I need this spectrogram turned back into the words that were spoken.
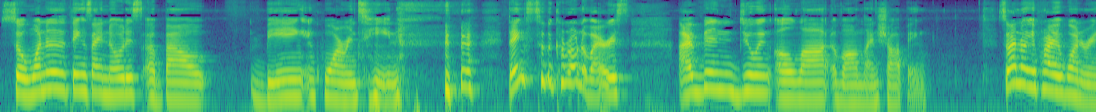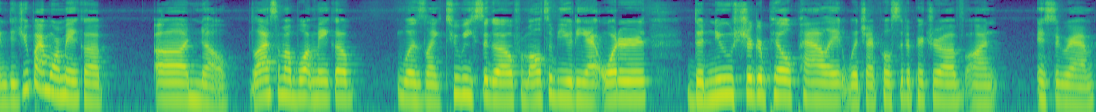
So, one of the things I noticed about being in quarantine, thanks to the coronavirus, I've been doing a lot of online shopping. So I know you're probably wondering, did you buy more makeup? Uh no. The last time I bought makeup was like 2 weeks ago from Ulta Beauty. I ordered the new Sugarpill palette, which I posted a picture of on Instagram.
